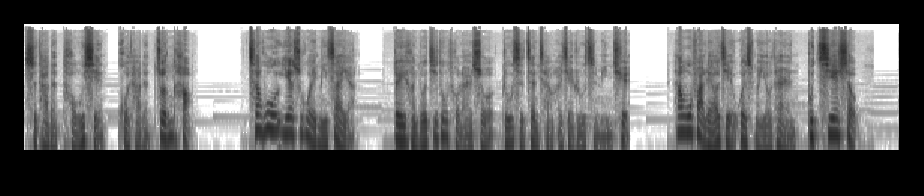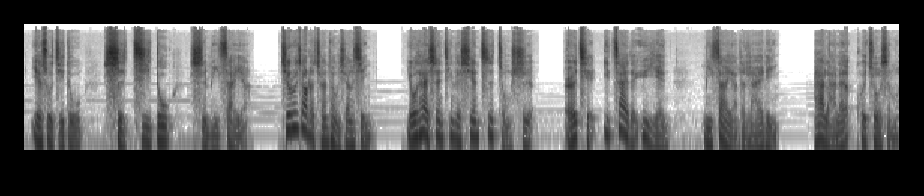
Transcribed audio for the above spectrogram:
是他的头衔或他的尊号。称呼耶稣为弥赛亚，对于很多基督徒来说如此正常，而且如此明确。他无法了解为什么犹太人不接受耶稣基督是基督，是弥赛亚。基督教的传统相信，犹太圣经的先知总是而且一再的预言弥赛亚的来临，他来了会做什么，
